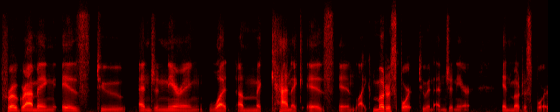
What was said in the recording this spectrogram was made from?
programming is to engineering what a mechanic is in like motorsport to an engineer in motorsport.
